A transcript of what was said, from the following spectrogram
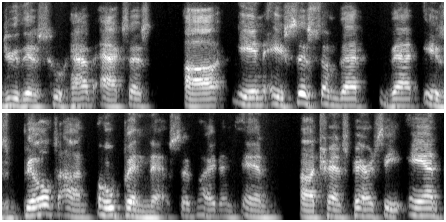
do this, who have access uh, in a system that that is built on openness, right, and and uh, transparency and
